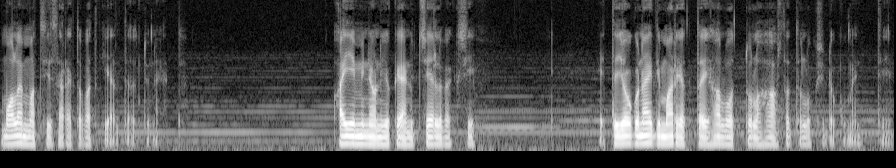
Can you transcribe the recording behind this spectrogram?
Molemmat sisaret ovat kieltäytyneet. Aiemmin on jo käynyt selväksi, että Joukon äiti Marjatta ei halua tulla haastatelluksi dokumenttiin.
